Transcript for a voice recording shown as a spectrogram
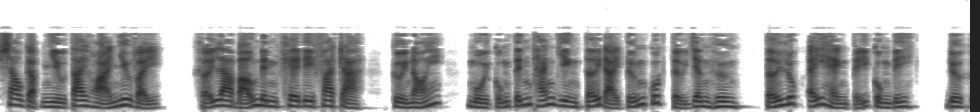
Sao gặp nhiều tai họa như vậy? Khởi la bảo Ninh Khê đi pha trà, cười nói, mùi cũng tính tháng giêng tới đại tướng quốc tự dân hương, tới lúc ấy hẹn tỷ cùng đi, được.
